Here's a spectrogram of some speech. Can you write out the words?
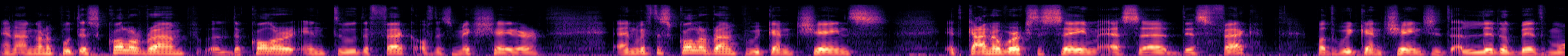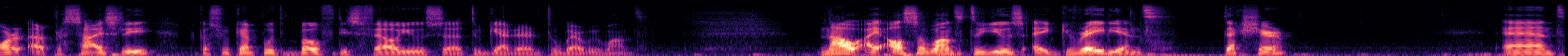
and I'm gonna put this color ramp, uh, the color into the Fac of this mix shader. And with this color ramp we can change, it kind of works the same as uh, this Fac but we can change it a little bit more uh, precisely because we can put both these values uh, together to where we want. Now I also want to use a gradient texture. And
